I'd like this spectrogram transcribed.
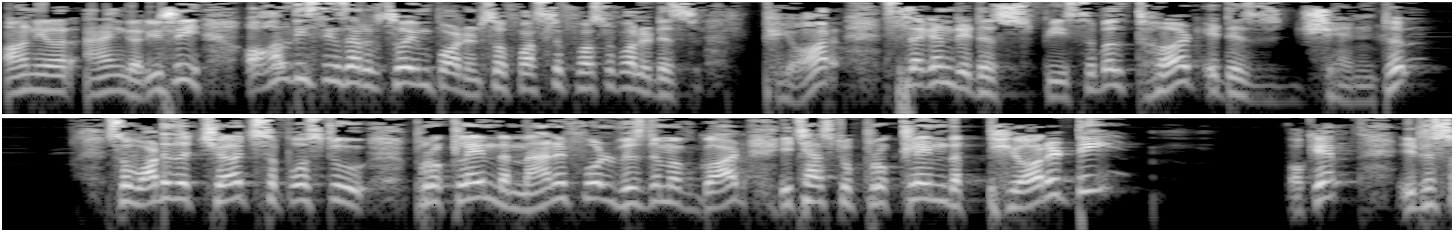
on your anger. You see, all these things are so important. So first, first of all, it is pure. Second, it is peaceable. Third, it is gentle. So what is the church supposed to proclaim? The manifold wisdom of God. It has to proclaim the purity Okay? It is,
